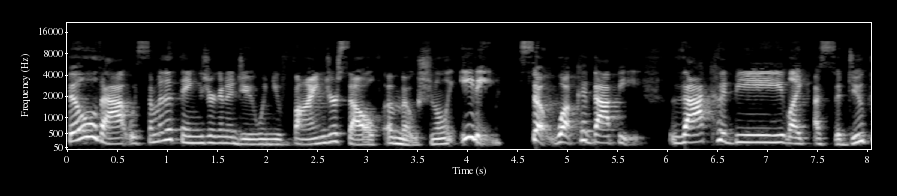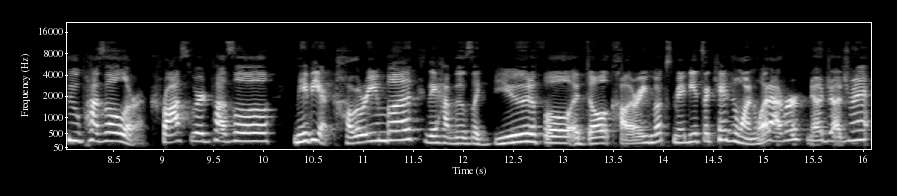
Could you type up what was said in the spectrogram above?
fill that with some of the things you're going to do when you find yourself emotionally eating. So what could that be? That could be like a Sudoku puzzle or a crossword puzzle, maybe a coloring book. They have those like beautiful adult coloring books. Maybe it's a kid's one, whatever, no judgment.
